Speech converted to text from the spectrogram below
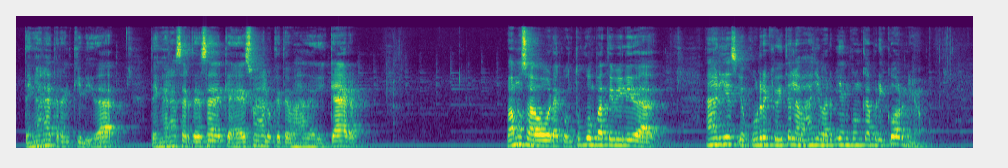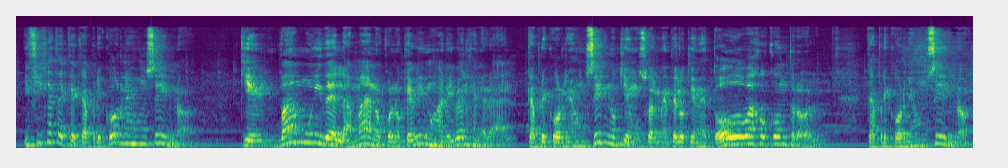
tengas la tranquilidad, tengas la certeza de que a eso es a lo que te vas a dedicar. Vamos ahora con tu compatibilidad. Aries, y ocurre que ahorita la vas a llevar bien con Capricornio. Y fíjate que Capricornio es un signo quien va muy de la mano con lo que vimos a nivel general. Capricornio es un signo quien usualmente lo tiene todo bajo control. Capricornio es un signo,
